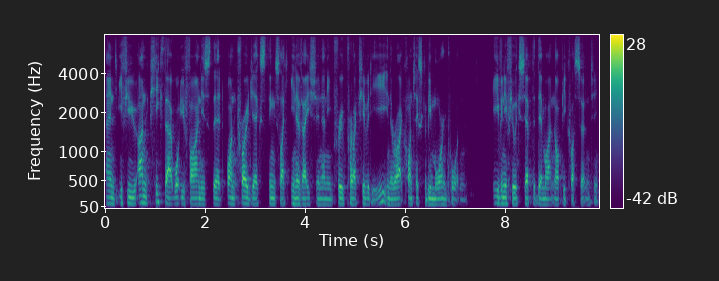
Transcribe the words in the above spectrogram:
And if you unpick that, what you find is that on projects, things like innovation and improved productivity in the right context can be more important, even if you accept that there might not be cost certainty.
